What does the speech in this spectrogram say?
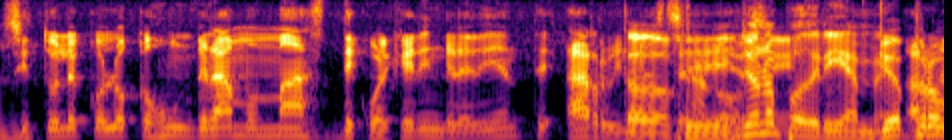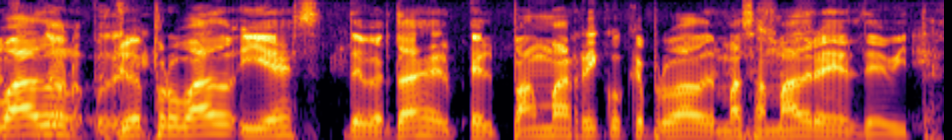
Si tú le colocas un gramo más de cualquier ingrediente, arruinas sabor. Yo no Sí. podría. man. Yo he probado, yo no podría. yo he probado y es de verdad el, el pan más rico que he probado de masa madre es el de Evita.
